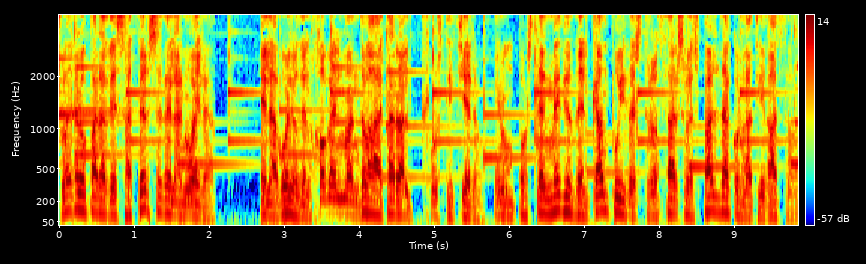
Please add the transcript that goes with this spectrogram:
suegro para deshacerse de la nuera. El abuelo del joven mandó a atar al justiciero en un poste en medio del campo y destrozar su espalda con latigazos.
